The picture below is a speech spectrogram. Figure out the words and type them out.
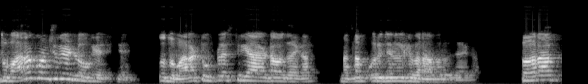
दोबारा कॉन्जुगेट लोगे इसके तो दोबारा टू प्लस थ्री आयोटा हो जाएगा मतलब ओरिजिनल के बराबर हो जाएगा। तो अगर आप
